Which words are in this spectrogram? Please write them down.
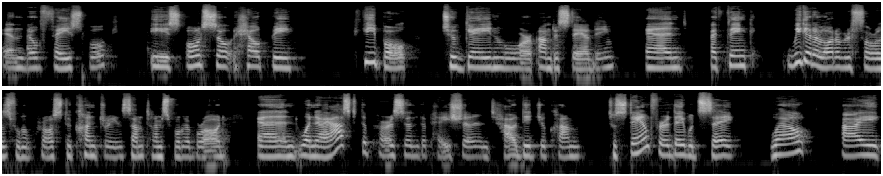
and Facebook is also helping people to gain more understanding. And I think we get a lot of referrals from across the country and sometimes from abroad. And when I asked the person, the patient, how did you come to Stanford, they would say, well, I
